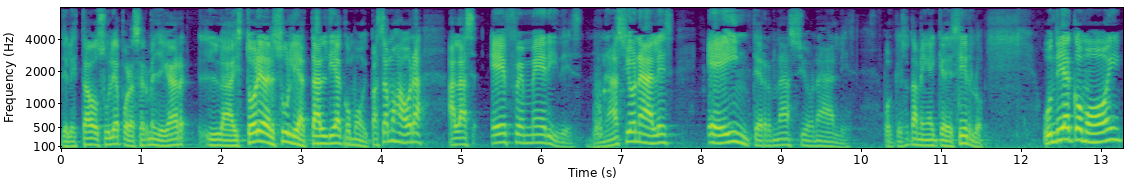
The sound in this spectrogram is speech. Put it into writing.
del Estado Zulia por hacerme llegar la historia del Zulia tal día como hoy. Pasamos ahora a las efemérides nacionales e internacionales, porque eso también hay que decirlo. Un día como hoy,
